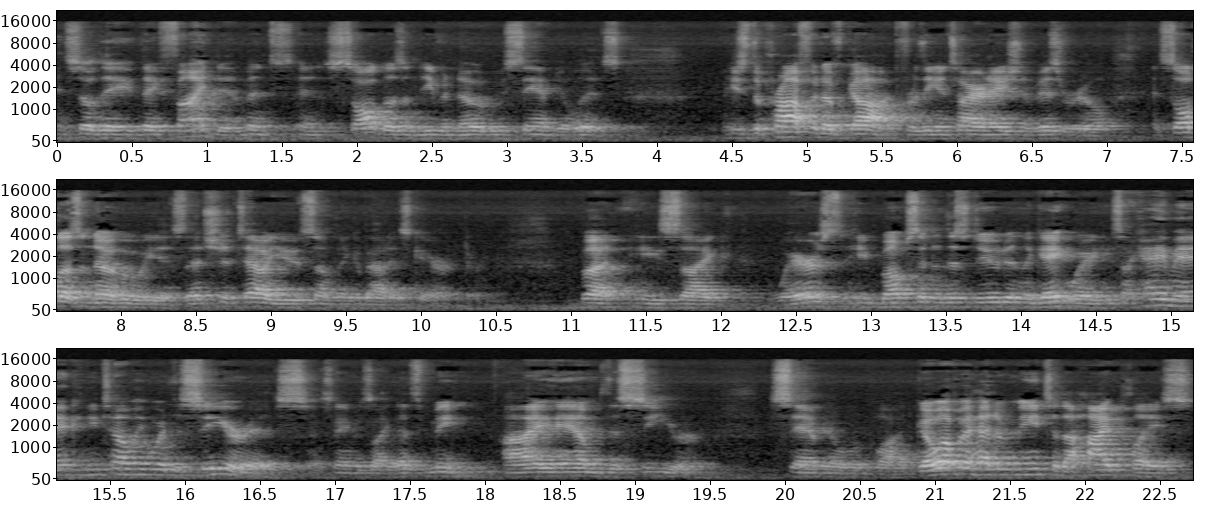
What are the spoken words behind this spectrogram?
And so they, they find him, and, and Saul doesn't even know who Samuel is. He's the prophet of God for the entire nation of Israel. And Saul doesn't know who he is. That should tell you something about his character. But he's like, where's he bumps into this dude in the gateway. And he's like hey man can you tell me where the seer is? Name is like that's me. I am the seer samuel replied. Go up ahead of me to the high place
